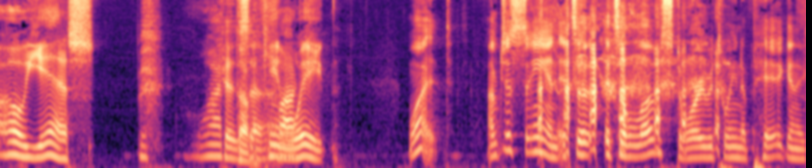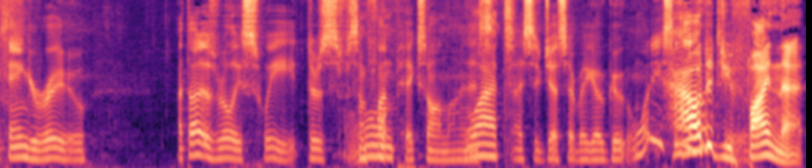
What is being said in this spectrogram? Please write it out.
Oh yes, What 'Cause, the uh, can't wait. What? I'm just saying, it's a it's a love story between a pig and a kangaroo. I thought it was really sweet. There's some fun pics online. What? I, suggest everybody go Google. What do you? How what did you to? find that?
